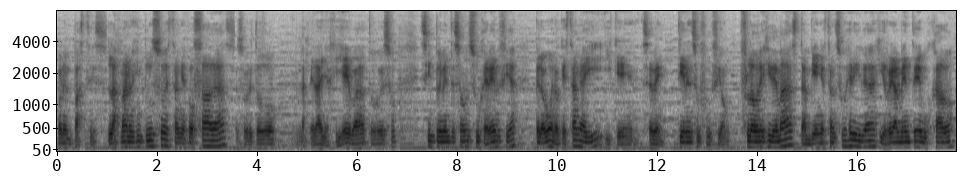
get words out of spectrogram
con empastes. Las manos incluso están esbozadas, sobre todo las medallas que lleva, todo eso, simplemente son sugerencias, pero bueno, que están ahí y que se ven, tienen su función. Flores y demás también están sugeridas y realmente he buscado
